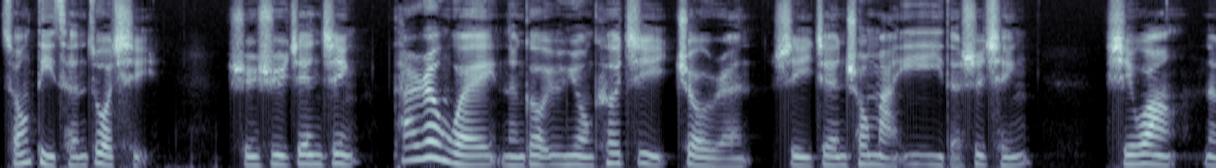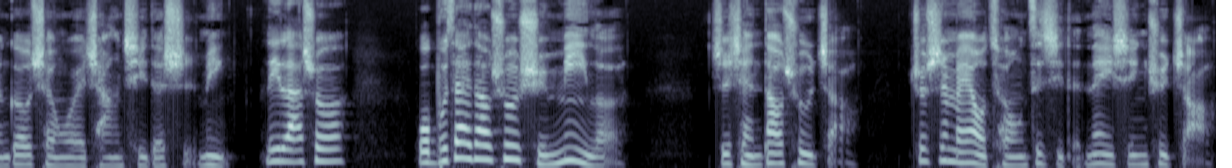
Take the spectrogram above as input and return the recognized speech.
从底层做起。循序渐进，他认为能够运用科技救人是一件充满意义的事情，希望能够成为长期的使命。莉拉说：“我不再到处寻觅了，之前到处找，就是没有从自己的内心去找。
